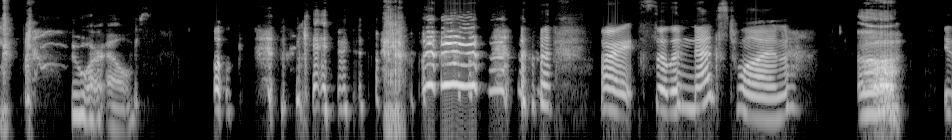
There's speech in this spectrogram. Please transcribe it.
who are elves. Okay. All right. So the next one Ugh. is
